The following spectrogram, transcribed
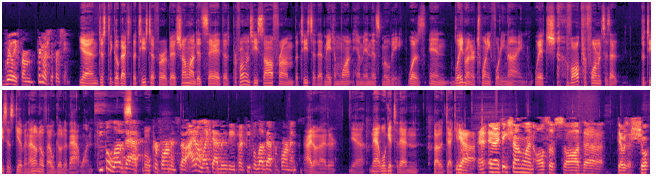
really from pretty much the first scene. Yeah, and just to go back to Bautista for a bit, Shyamalan did say the performance he saw from Bautista that made him want him in this movie was in Blade Runner 2049, which, of all performances that Bautista's given, I don't know if I would go to that one. People love that So- performance, though. I don't like that movie, but people love that performance. I don't either. Yeah, Matt, we'll get to that in about a decade. Yeah, and, and I think Shyamalan also saw the there was a short,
